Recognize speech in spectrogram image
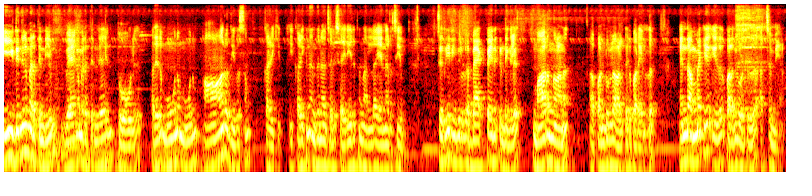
ഈ ഇടിഞ്ഞൽ മരത്തിന്റെയും വേഗമരത്തിന്റെയും മരത്തിന്റെയും തോൽ അതായത് മൂന്നും മൂന്നും ആറ് ദിവസം കഴിക്കും. ഈ കഴിക്കുന്ന എന്തിനാ വെച്ചാൽ ശരീരത്തിന് നല്ല എനർജിയും ചെറിയ രീതിയിലുള്ള ബാക്ക് പെയിൻ ഒക്കെ ഉണ്ടെങ്കിൽ മാറുന്നതാണ് പണ്ടുള്ള ആൾക്കാർ പറയുന്നത്. എന്റെ അമ്മയ്ക്ക് ഇത് പറഞ്ഞു കൊടുത്തത് അച്ചമ്മയാണ്.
